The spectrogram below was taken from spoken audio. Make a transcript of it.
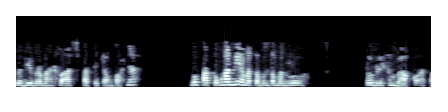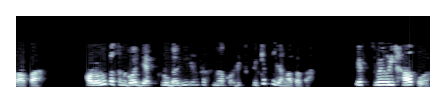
lebih bermanfaat. Seperti contohnya, lu patungan nih sama temen-temen lu. Lu beli sembako atau apa. Kalau lu pesen Gojek, lu bagiin ke sembako dikit-dikit ya nggak apa-apa. It really help loh.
